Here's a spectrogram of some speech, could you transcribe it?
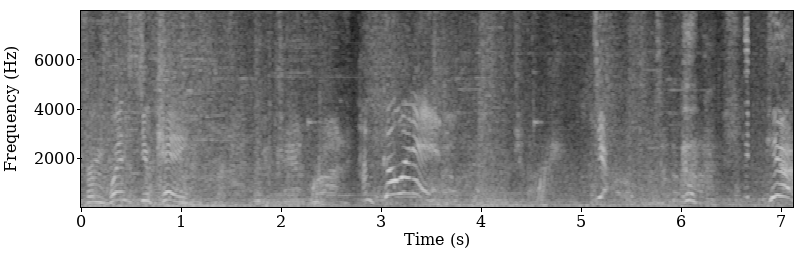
From whence you came! You can't run. I'm going in! Here!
